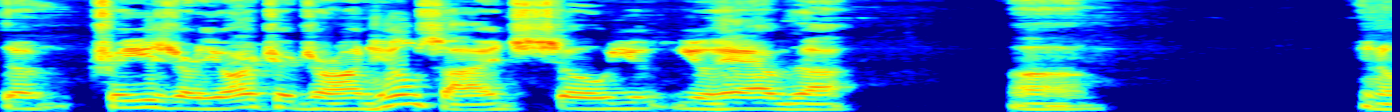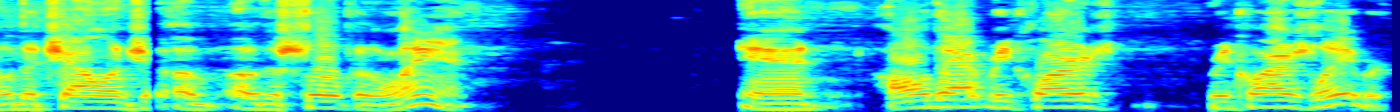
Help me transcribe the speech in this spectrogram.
the trees or the orchards are on hillsides, so you you have the uh, you know the challenge of, of the slope of the land, and all that requires requires labor,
